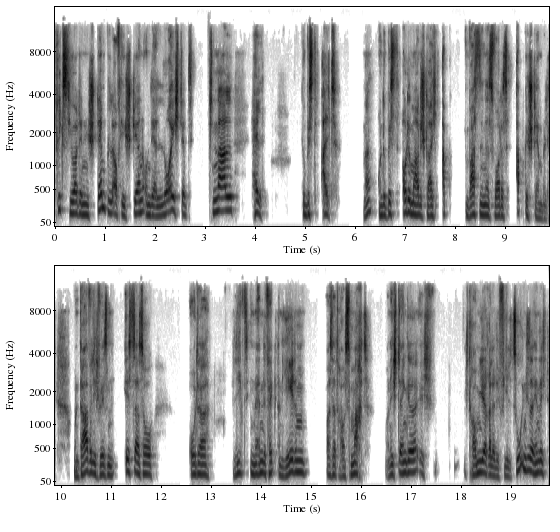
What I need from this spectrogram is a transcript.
kriegst du ja den Stempel auf die Stirn und der leuchtet knallhell. Du bist alt. Ne? Und du bist automatisch gleich ab, im wahrsten Sinne des Wortes, abgestempelt. Und da will ich wissen, ist das so oder liegt es im Endeffekt an jedem, was er draus macht? Und ich denke, ich, ich traue mir relativ viel zu in dieser Hinsicht.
